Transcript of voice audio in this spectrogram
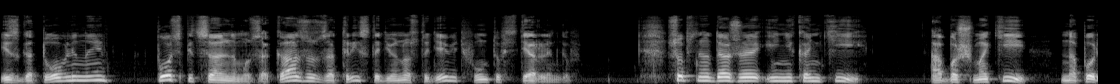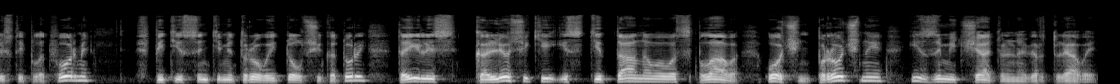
изготовленные по специальному заказу за 399 фунтов стерлингов. Собственно, даже и не коньки, а башмаки – на пористой платформе, в пятисантиметровой толще которой таились колесики из титанового сплава, очень прочные и замечательно вертлявые.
